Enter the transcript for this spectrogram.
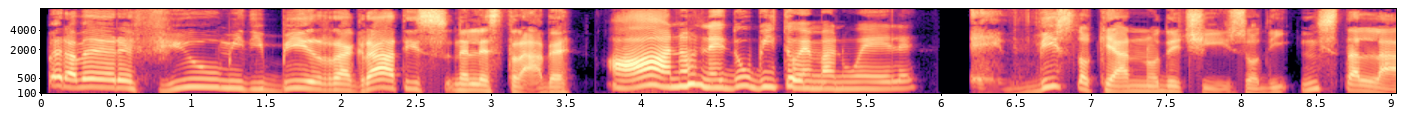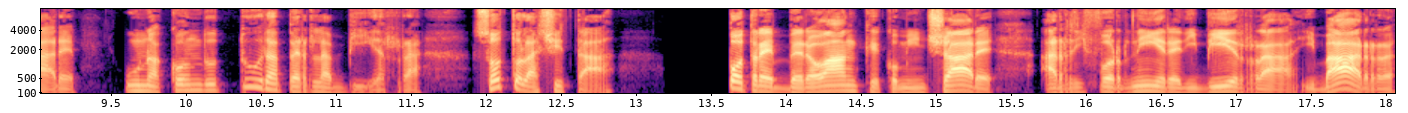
per avere fiumi di birra gratis nelle strade. Ah, non ne dubito, Emanuele. E visto che hanno deciso di installare una conduttura per la birra sotto la città, potrebbero anche cominciare a rifornire di birra i bar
